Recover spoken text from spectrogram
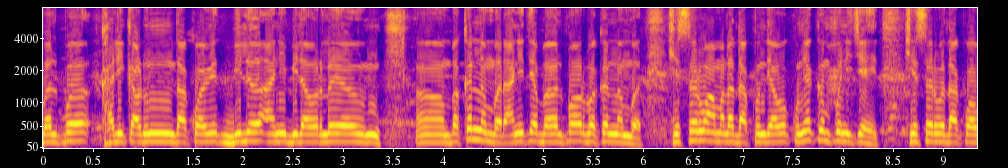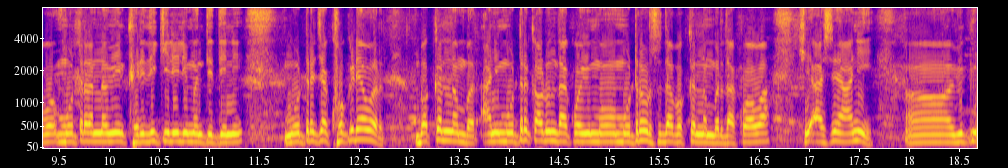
बल्ब खाली काढून दाखवावेत. बिलं आणि बिलावरलं बकल नंबर आणि त्या बल्बावर बकल नंबर हे सर्व आम्हाला दाखवून द्यावं. कुण्या कंपनीचे आहेत हे सर्व दाखवावं. मोटर नवीन खरेदी केलेली म्हणते त्यांनी. मोटरच्या खोकड्यावर बक्कल नंबर आणि मोटर काढून दाखवावी. मो मोटरवर सुद्धा बक्कल नंबर दाखवावा. हे असे आणि विक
